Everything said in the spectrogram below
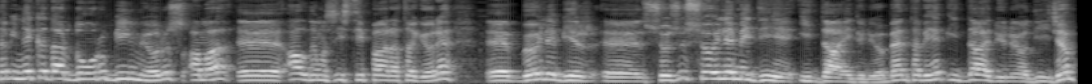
Tabii ne kadar doğru bilmiyoruz ama e, aldığımız istihbarata göre böyle bir e, sözü söylemediği iddia ediliyor. Ben tabii hep iddia ediliyor diyeceğim.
